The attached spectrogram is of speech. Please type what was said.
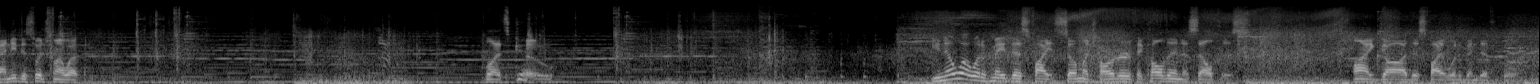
I need to switch my weapon. Let's go. You know what would have made this fight so much harder if it called in a Seltas? My god, this fight would have been difficult.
